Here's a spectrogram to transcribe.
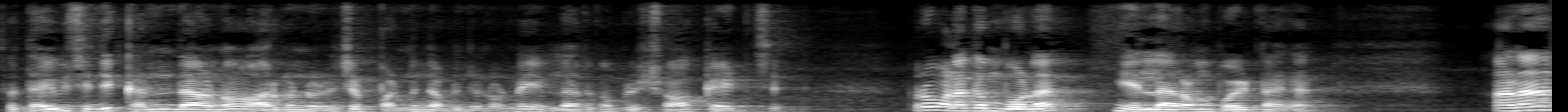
ஸோ தயவு செஞ்சு கந்தானம் ஆர்கன் டொனேஷன் பண்ணுங்க அப்படின்னு சொன்னோடனே எல்லாருக்கும் அப்படியே ஷாக் ஆகிடுச்சு அப்புறம் வழக்கம் போல் எல்லாரும் போயிட்டாங்க. ஆனால்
